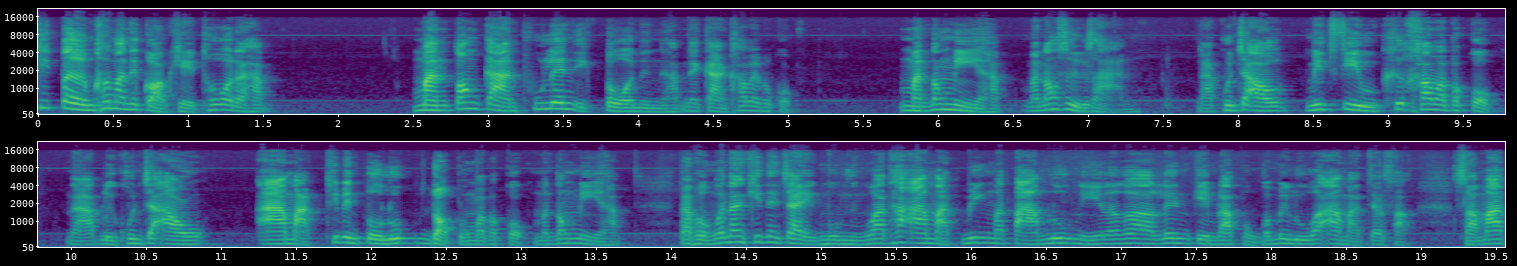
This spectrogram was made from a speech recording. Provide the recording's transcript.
ที่เติมเข้ามาในกรอบเขตโทษนะครับ มันต้องการผู้เล่นอีกตัวหนึ่งครับ ในการเข้าไปประกบ มันต้องมีครับ มันต้องสื่อสารนะคุณจะเอามิดฟิลด์คือเข้ามาประกบนะครับหรือคุณจะเอาอามัดที่เป็นตัวลุกดรอปลงมาประกบ มันต้องมีครับ แต่ผมก็นั่งคิดในใจอีกมุมหนึ่งว่าถ้าอามัดวิ่งมาตามลูกนี้แล้วก็เล่นเกมรับผมก็ไม่รู้ว่าอามัดจะสาสามารถ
